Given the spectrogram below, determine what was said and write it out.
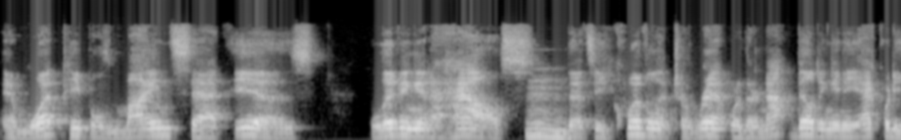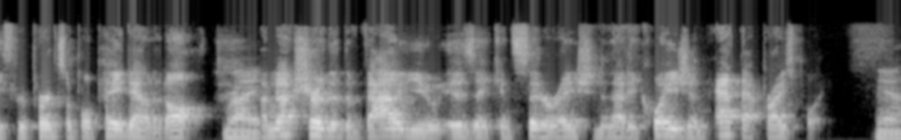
And what people's mindset is living in a house mm. that's equivalent to rent where they're not building any equity through principal pay down at all. Right. I'm not sure that the value is a consideration in that equation at that price point. Yeah.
